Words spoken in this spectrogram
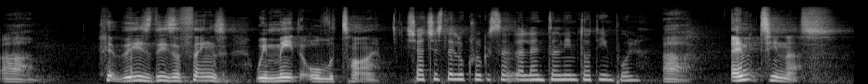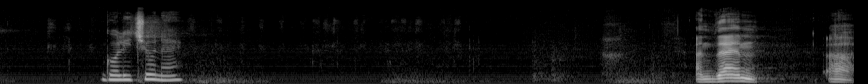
Um, these, these are things we meet all the time. Și aceste lucruri sunt- le întâlnim tot timpul. Uh, emptiness, Goliciune, and then uh,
